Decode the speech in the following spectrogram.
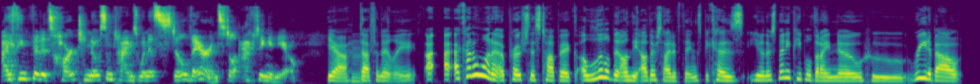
I think that it's hard to know sometimes when it's still there and still acting in you. Yeah, mm. definitely. I, I kind of want to approach this topic a little bit on the other side of things because, you know, there's many people that I know who read about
